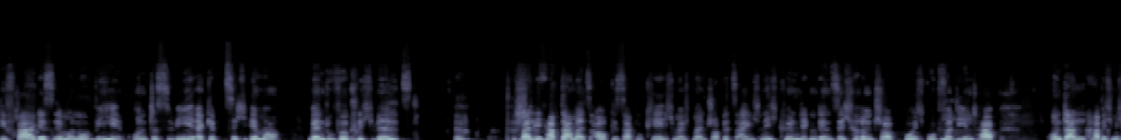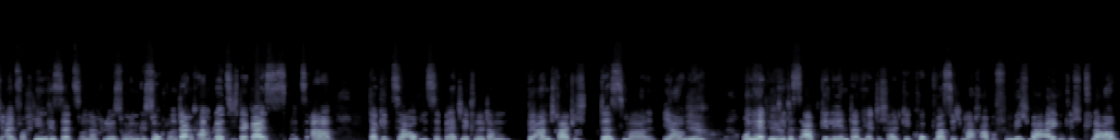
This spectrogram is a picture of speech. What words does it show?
Die Frage ja. ist immer nur wie. Und das Wie ergibt sich immer, wenn du wirklich ja. willst. Ja. Weil ich habe damals auch gesagt, okay, ich möchte meinen Job jetzt eigentlich nicht kündigen, den sicheren Job, wo ich gut mhm. verdient habe. Und dann habe ich mich einfach hingesetzt und nach Lösungen gesucht. Und dann kam plötzlich der Geistesblitz, ah, da gibt es ja auch ein Sabbatical, dann beantrage ich das mal, ja? Ja. Und hätten ja. die das abgelehnt, dann hätte ich halt geguckt, was ich mache. Aber für mich war eigentlich klar,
